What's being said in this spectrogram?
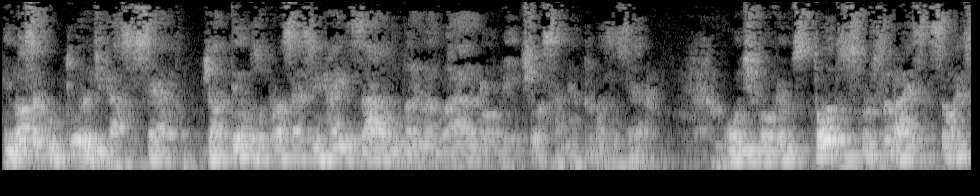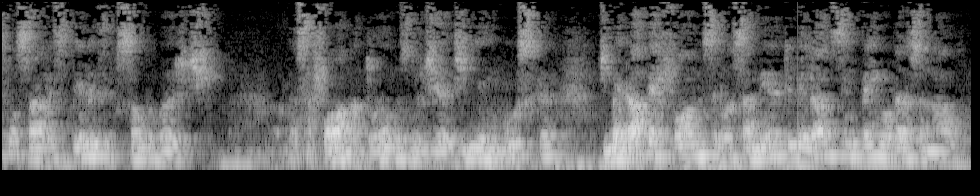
Em nossa cultura de gasto certo, já temos um processo enraizado para elaborar anualmente o orçamento base zero onde envolvemos todos os profissionais que são responsáveis pela execução do budget. Dessa forma, atuamos no dia a dia em busca de melhor performance no orçamento e melhor desempenho operacional,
